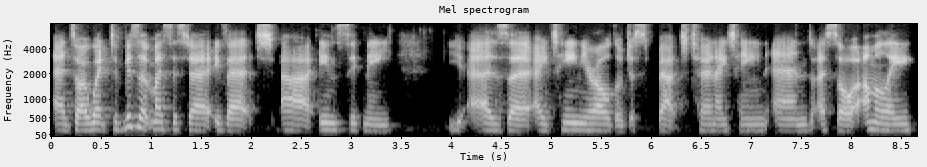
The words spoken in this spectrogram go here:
and so I went to visit my sister Yvette uh, in Sydney as a 18 year old or just about to turn 18 and i saw amelie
